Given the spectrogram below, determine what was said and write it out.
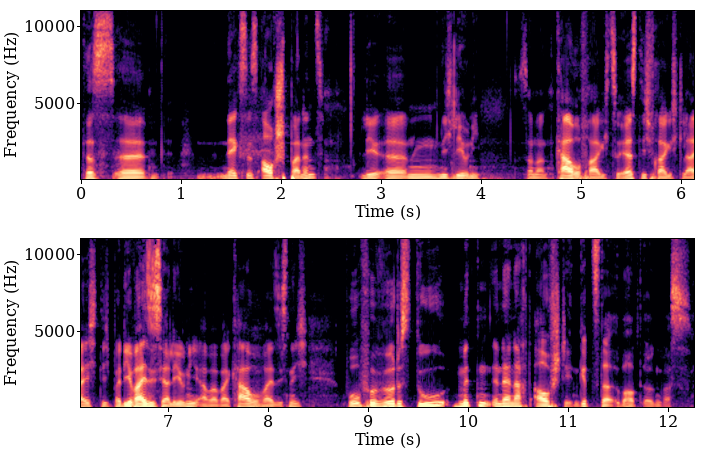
Das äh, nächste ist auch spannend. Le ähm, nicht Leonie, sondern Caro frage ich zuerst. Dich frage ich gleich. Dich, bei dir weiß ich es ja, Leonie, aber bei Caro weiß ich es nicht. Wofür würdest du mitten in der Nacht aufstehen? Gibt es da überhaupt irgendwas?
